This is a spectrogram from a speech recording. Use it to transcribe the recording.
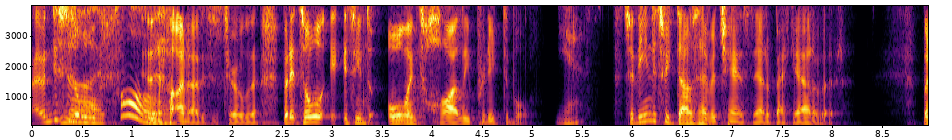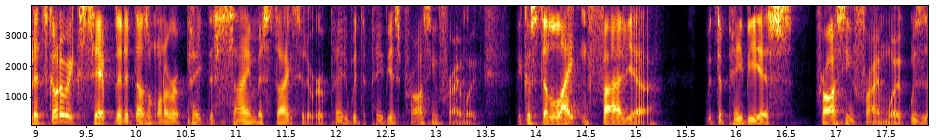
and this No, is Paul. all. I know this is terrible, but it's all it's all entirely predictable. Yes. So the industry does have a chance now to back out of it, but it's got to accept that it doesn't want to repeat the same mistakes that it repeated with the PBS pricing framework because the latent failure with the PBS pricing framework was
